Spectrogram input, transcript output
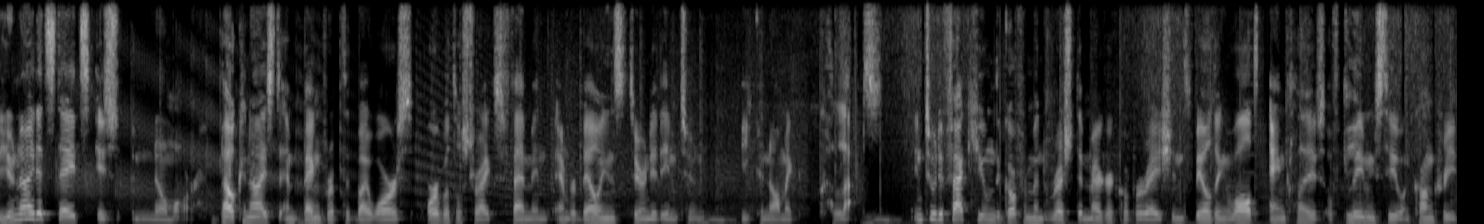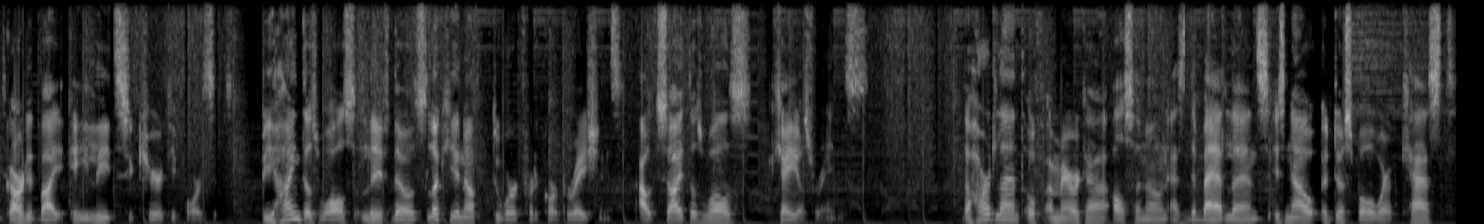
The United States is no more. Balkanized and bankrupted by wars, orbital strikes, famine and rebellions turned it into an economic collapse. Into the vacuum the government rushed the mega corporations, building walled enclaves of gleaming steel and concrete guarded by elite security forces. Behind those walls live those lucky enough to work for the corporations. Outside those walls, chaos reigns. The heartland of America, also known as the Badlands, is now a dust bowl where caste,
